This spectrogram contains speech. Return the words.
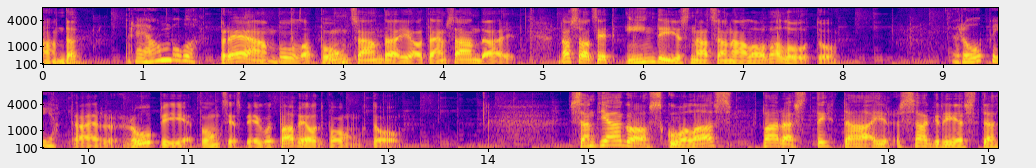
Anda. Preambula. Preambula. Punkts Andai. Jautājums Andai. Nosauciet Indijas nacionālo valūtu. Rūpija. Tā ir rūpīga. Punkts, iespējot papildu punktu. Santiago skolās parasti tā ir sagriezta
